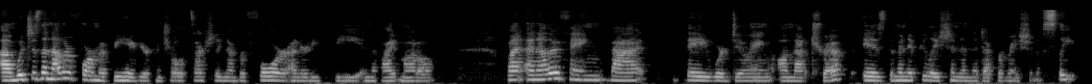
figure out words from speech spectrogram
um, which is another form of behavior control. It's actually number four underneath B in the BITE model. But another thing that they were doing on that trip is the manipulation and the deprivation of sleep,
